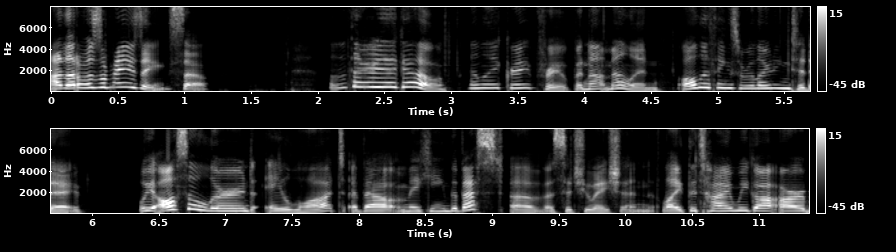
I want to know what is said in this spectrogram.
I thought it was amazing. So there you go. I like grapefruit, but not melon. All the things we're learning today. We also learned a lot about making the best of a situation, like the time we got our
